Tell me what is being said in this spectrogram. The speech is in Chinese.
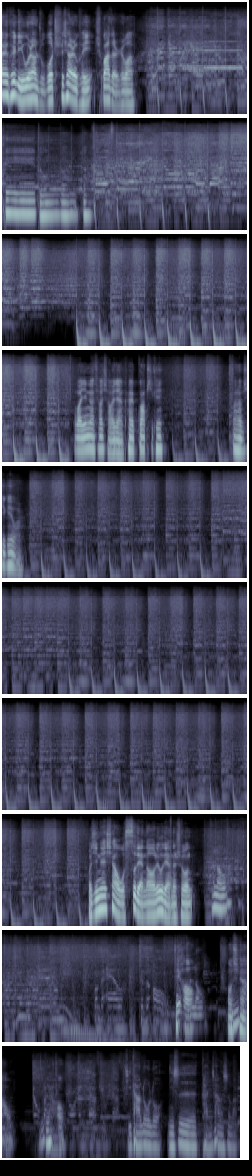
向日葵礼物让主播吃向日葵，吃瓜子是吧？我把音量调小一点，开挂 PK，挂上 PK 玩。我今天下午四点到六点的时候，Hello，你好，Hello，抱歉，你好，你好，吉他洛洛，你是弹唱是吗？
